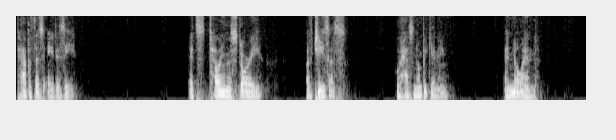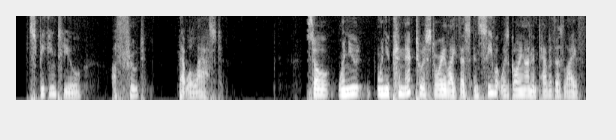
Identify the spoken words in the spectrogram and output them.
Tabitha's A to Z. It's telling the story of Jesus who has no beginning and no end. Speaking to you of fruit that will last. So when you when you connect to a story like this and see what was going on in Tabitha's life,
